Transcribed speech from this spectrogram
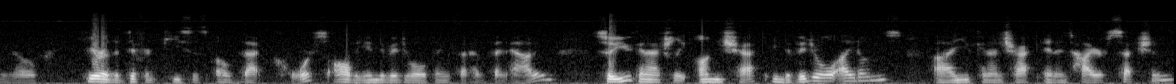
you know, here are the different pieces of that course, all the individual things that have been added. So you can actually uncheck individual items. Uh, you can uncheck an entire section.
